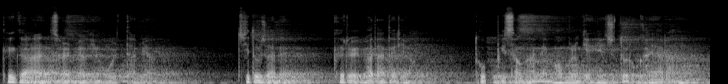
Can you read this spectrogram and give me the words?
그가 한 설명이 옳다면 지도자는 그를 받아들여 도피성 안에 머물게 해주도록 하여라.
